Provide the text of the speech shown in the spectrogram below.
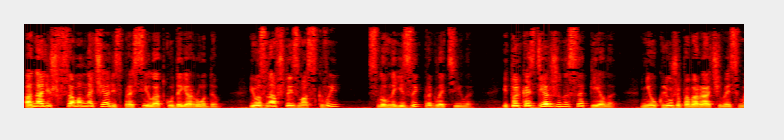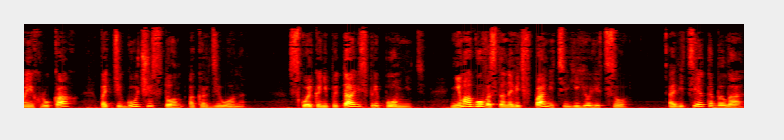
Она лишь в самом начале спросила, откуда я родом, и, узнав, что из Москвы, словно язык проглотила, и только сдержанно сопела, неуклюже поворачиваясь в моих руках под тягучий стон аккордеона. Сколько ни пытаюсь припомнить, не могу восстановить в памяти ее лицо, а ведь это была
